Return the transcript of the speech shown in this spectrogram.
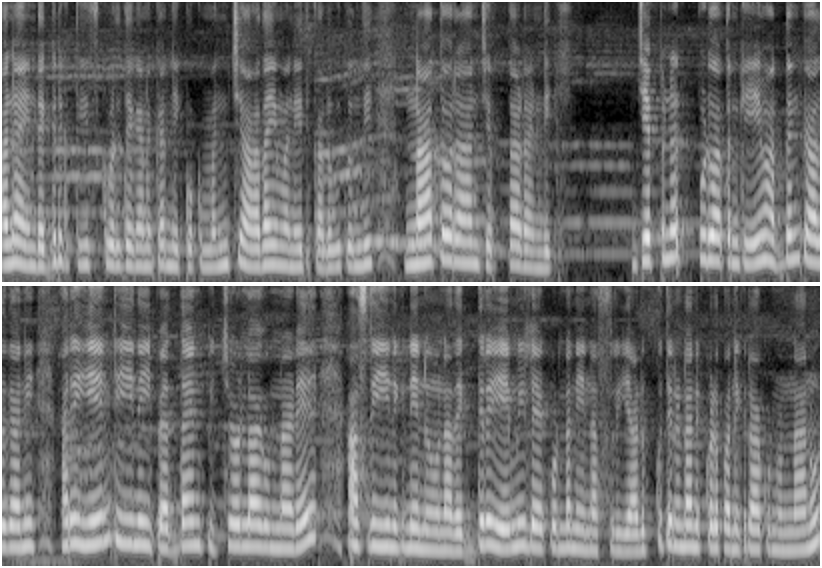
అని ఆయన దగ్గరికి తీసుకువెళ్తే కనుక నీకు ఒక మంచి ఆదాయం అనేది కలుగుతుంది. నాతో రా అని చెప్తాడండి. చెప్పినప్పుడు అతనికి ఏం అర్థం కాదు కానీ అరే ఏంటి ఈయన ఈ పెద్ద ఆయన పిచ్చోడ్లాగా ఉన్నాడే? అసలు ఈయనకి నేను నా దగ్గర ఏమీ లేకుండా నేను అసలు ఈ అడుక్కు తినడానికి కూడా పనికి రాకుండా ఉన్నాను.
